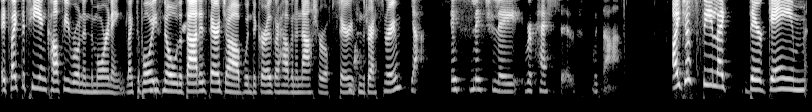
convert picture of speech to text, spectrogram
It's like the tea and coffee run in the morning. Like the mm. boys know that that is their job when the girls are having a natter upstairs in the dressing room. Yeah, it's literally repetitive with that. I just feel like their game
